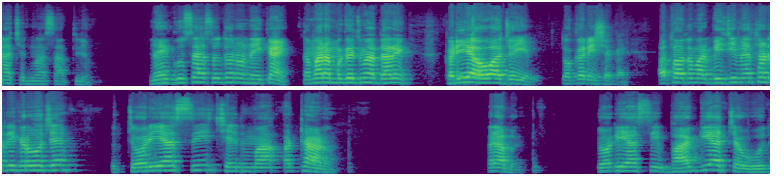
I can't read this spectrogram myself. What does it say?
ના છેદમાં સાત લ્યો. નહીં ગુસ્સા શોધવાનો નહીં કાંઈ. તમારા મગજમાં ધારે ઘડિયા હોવા જોઈએ તો કરી શકાય. અથવા તમારે બીજી મેથડથી કરવો છે ચોર્યાસી છેદમાં અઠાણું બરાબર. ચોર્યાસી ભાગ્યા ચૌદ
